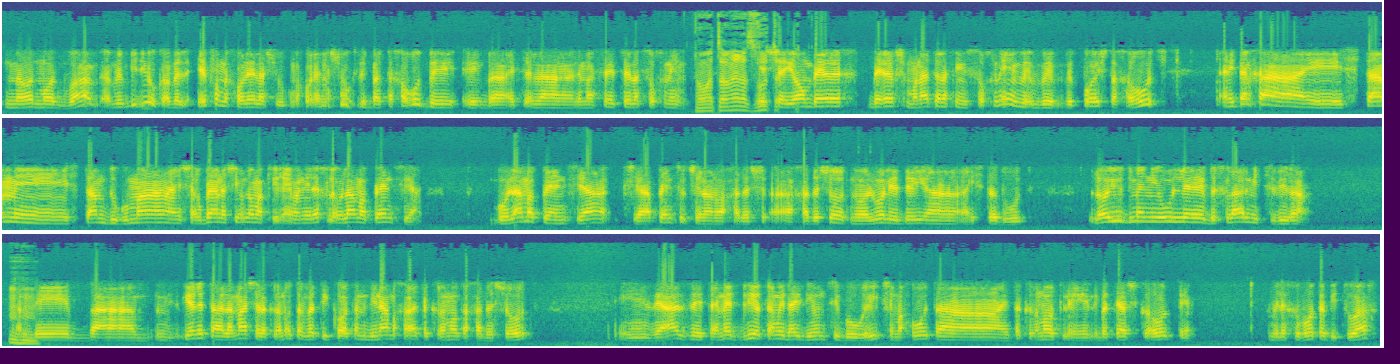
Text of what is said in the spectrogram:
מאוד מאוד גבוהה, ובדיוק, אבל איפה מחולל השוק? מחולל השוק זה בתחרות ב, ב, אצל ה, למעשה אצל הסוכנים. אתה אומר, עזבו... יש היום בערך, בערך 8,000 סוכנים, ו, ו, ופה יש תחרות. אני אתן לך אה, סתם, אה, סתם דוגמה, יש הרבה אנשים לא מכירים, אני אלך לעולם הפנסיה. בעולם הפנסיה, כשהפנסיות שלנו החדש, החדשות נוהלו על ידי ההסתדרות, לא היו דמי ניהול אה, בכלל מצבירה. Mm-hmm. במסגרת העלמה של הקרנות הוותיקות, המדינה מכרה את הקרנות החדשות, אה, ואז, את האמת, בלי יותר מדי דיון ציבורי, כשמכרו את הקרנות לבתי השקעות אה, ולחברות הביטוח,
